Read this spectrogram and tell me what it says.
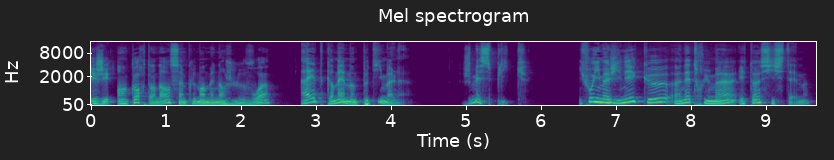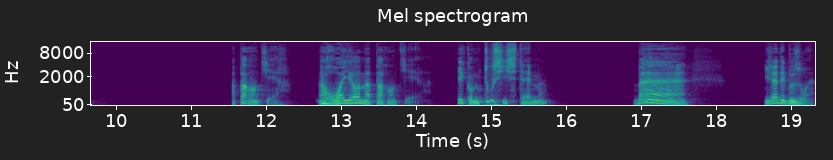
et j'ai encore tendance, simplement maintenant je le vois, à être quand même un petit malin. Je m'explique. Il faut imaginer que un être humain est un système à part entière, un royaume à part entière. Et comme tout système, ben, il a des besoins.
